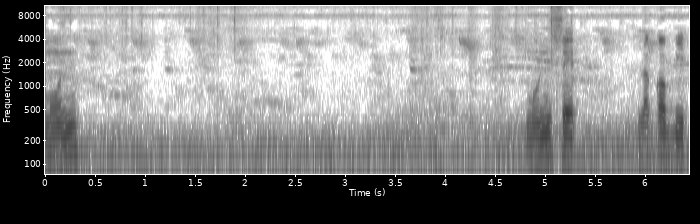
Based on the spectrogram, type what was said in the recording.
หมุน หมุนเสร็จแล้วก็บิด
